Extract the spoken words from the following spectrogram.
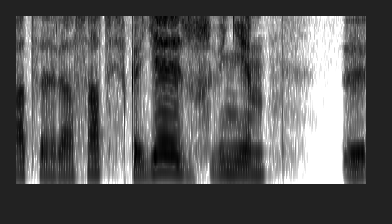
atvērās acis, ka Jēzus viņiem e,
